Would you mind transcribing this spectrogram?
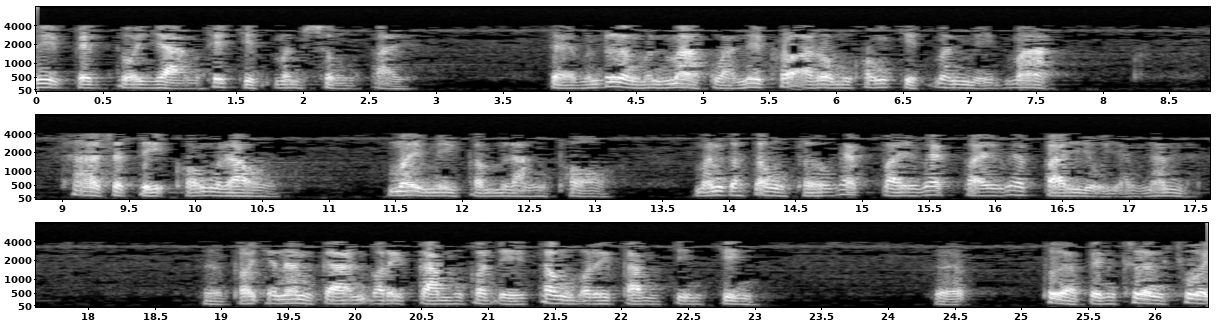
นี่เป็นตัวอย่างที่จิตมันส่งไป แต่มันเรื่องมันมากกว่านี้เพราะอารมณ์ของจิตมันมีมาก ถ้าสติของเราไม่มีกำลังพอ มันก็ต้องเผลอแวบไปแวบไปแวบไปอยู่อย่างนั้นแหละเพราะฉะนั้นการบริกรรมก็ดีต้องบริกรรมจริงๆเพื่อเป็นเครื่องช่วย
